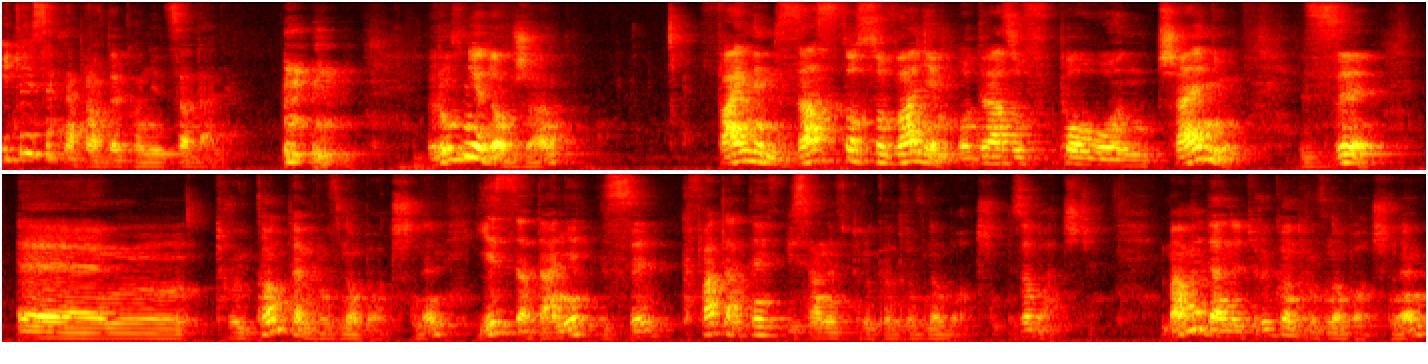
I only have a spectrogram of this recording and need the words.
I to jest tak naprawdę koniec zadania. Równie dobrze, fajnym zastosowaniem od razu w połączeniu z em, trójkątem równobocznym jest zadanie z kwadratem wpisanym w trójkąt równoboczny. Zobaczcie. Mamy dany trójkąt równoboczny,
